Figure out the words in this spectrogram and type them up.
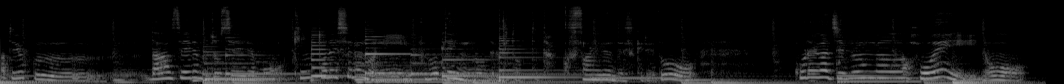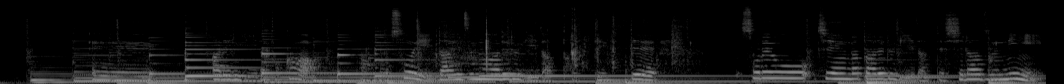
あとよく男性でも女性でも筋トレするのにプロテイン飲んでる人ってたくさんいるんですけれどこれが自分がホエイの、えー、アレルギーだとかあのソイ大豆のアレルギーだったって言ってそれを遅延型アレルギーだって知らずに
